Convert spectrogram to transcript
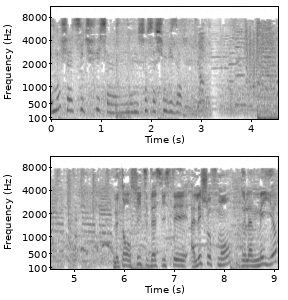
Et moi, je suis assis dessus. C'est une sensation bizarre. Le temps ensuite d'assister à l'échauffement de la meilleure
